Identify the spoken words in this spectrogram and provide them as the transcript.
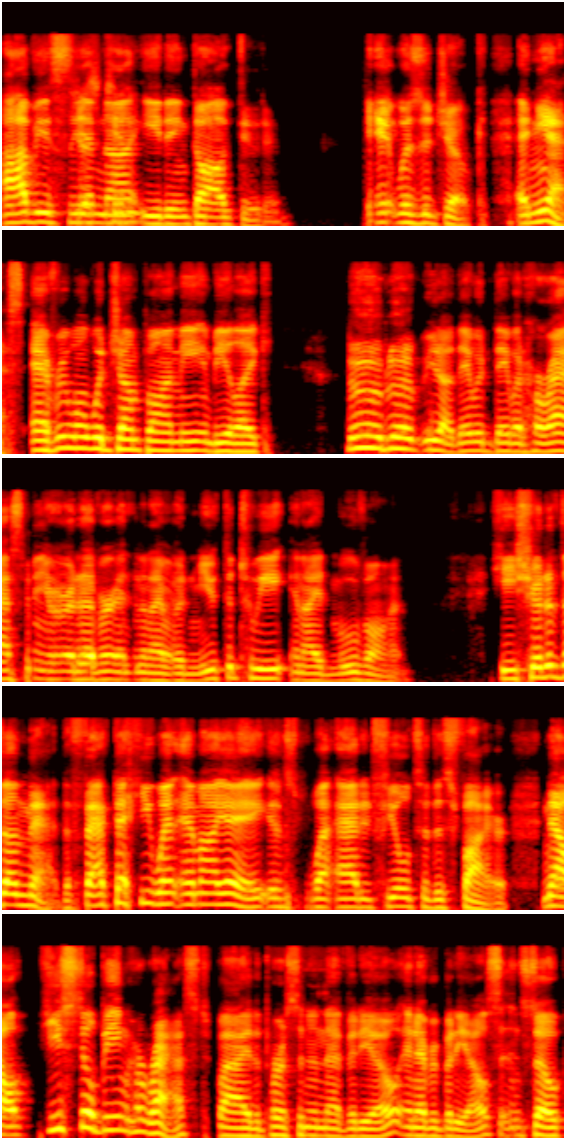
obviously Just I'm not eating dog doo. It was a joke. And yes, everyone would jump on me and be like, blah, blah, you know, they would they would harass me or whatever, and then I would mute the tweet and I'd move on. He should have done that. The fact that he went MIA is what added fuel to this fire. Now, he's still being harassed by the person in that video and everybody else. And so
